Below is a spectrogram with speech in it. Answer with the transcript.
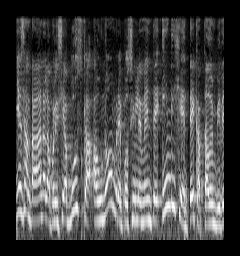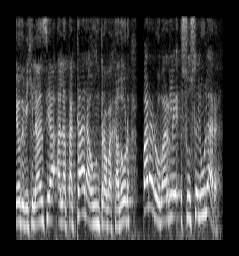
Y en Santa Ana, la policía busca a un hombre posiblemente indigente captado en video de vigilancia al atacar a un trabajador para robarle su celular.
